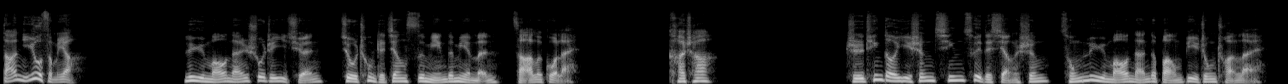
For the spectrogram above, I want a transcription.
打你又怎么样？绿毛男说着，一拳就冲着江思明的面门砸了过来。咔嚓！只听到一声清脆的响声从绿毛男的膀臂中传来，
